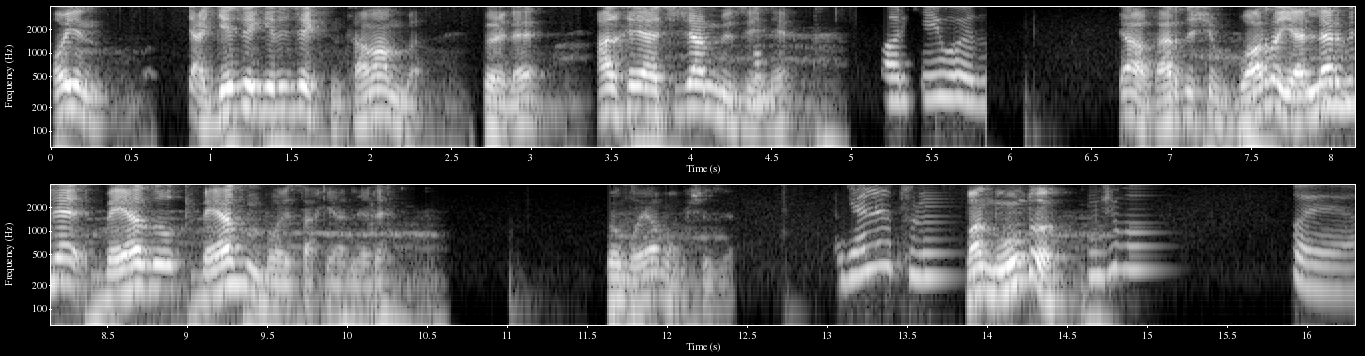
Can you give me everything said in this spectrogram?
oyun ya gece gireceksin tamam mı? Böyle arkaya açacağım müziğini. Parkeyi boyadım. Ya kardeşim bu arada yerler bile beyaz beyaz mı boyasak yerleri? Yok boyamamışız ya. Yerleri turuncu Lan ne oldu? boya ya.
